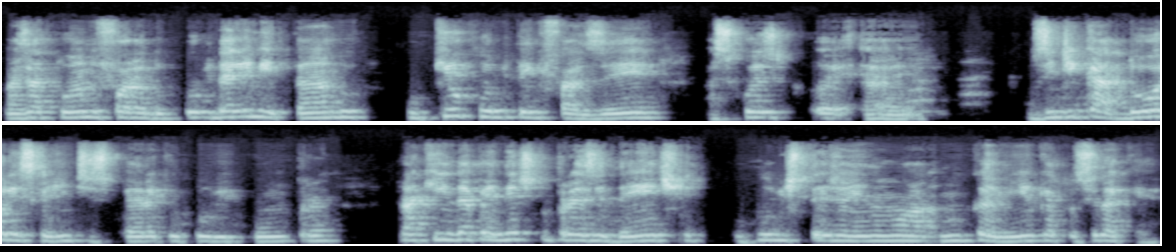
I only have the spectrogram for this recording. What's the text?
mas atuando fora do clube, delimitando o que o clube tem que fazer, as coisas, é, os indicadores que a gente espera que o clube cumpra, para que, independente do presidente, o clube esteja indo numa, num caminho que a torcida quer.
